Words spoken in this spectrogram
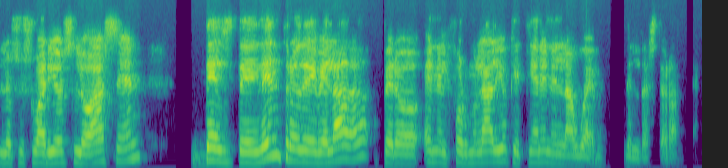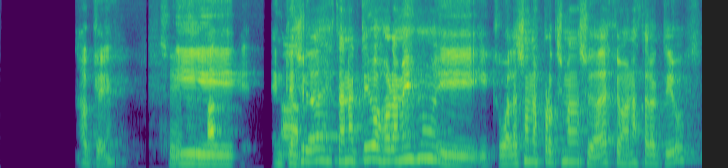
los usuarios lo hacen desde dentro de velada, pero en el formulario que tienen en la web del restaurante. Ok. ¿Y ah, en qué ah. ciudades están activos ahora mismo y, cuáles son las próximas ciudades que van a estar activos?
